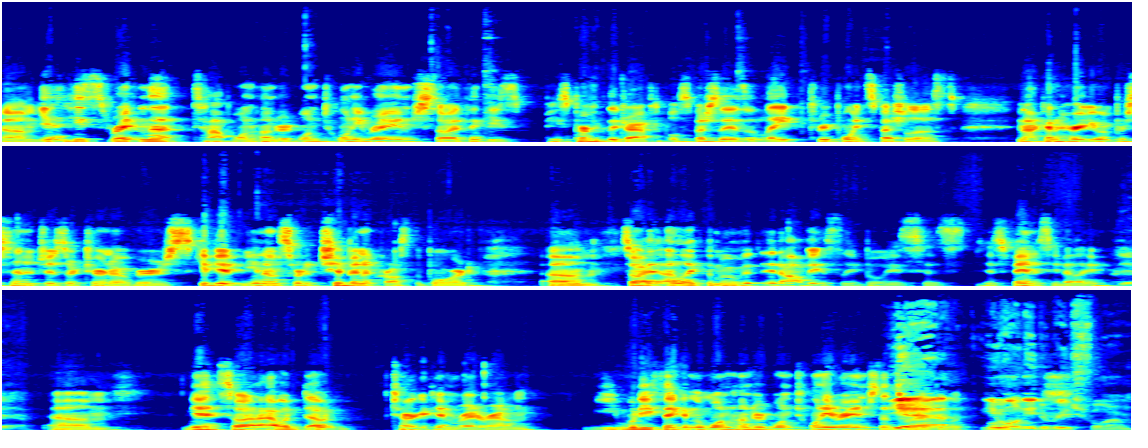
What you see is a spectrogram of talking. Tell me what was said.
Um, yeah, he's right in that top 100, 120 range. So I think he's he's perfectly draftable, especially as a late three point specialist. Not going to hurt you in percentages or turnovers. Give you you know sort of chip in across the board. Um, so I, I like the move. It, it obviously buoys his his fantasy value. yeah. Um, yeah, so I would I would target him right around. What do you think in the 100 120 range? That's what I'd be yeah, you won't need to reach for him.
